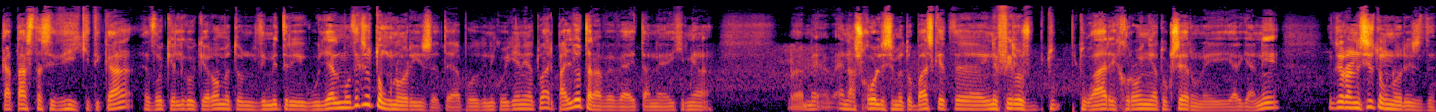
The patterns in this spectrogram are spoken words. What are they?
κατάσταση διοικητικά εδώ και λίγο καιρό με τον Δημήτρη Γουλιέλμο. Δεν ξέρω τον γνωρίζετε από την οικογένεια του Άρη. Παλιότερα βέβαια ήταν, είχε μια ε, με, ενασχόληση με τον μπάσκετ. Ε, είναι φίλος του, του Άρη χρόνια, το ξέρουν οι Αριανοί. Δεν ξέρω αν εσείς τον γνωρίζετε.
